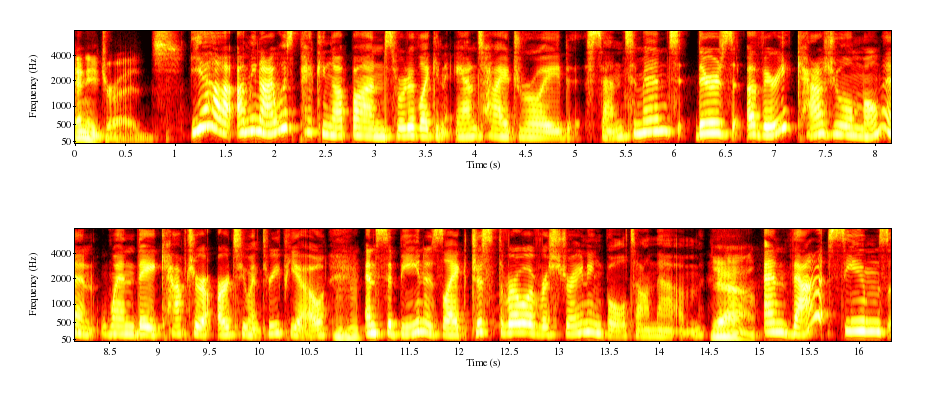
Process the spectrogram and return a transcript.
any droids. Yeah, I mean, I was picking up on sort of like an anti droid sentiment. There's a very casual moment when they capture R2 and 3PO, mm-hmm. and Sabine is like, just throw a restraining bolt on them. Yeah. And that seems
